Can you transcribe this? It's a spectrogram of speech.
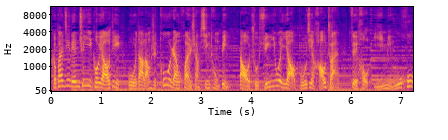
可潘金莲却一口咬定武大郎是突然患上心痛病，到处寻医问药，不见好转，最后一命呜呼。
